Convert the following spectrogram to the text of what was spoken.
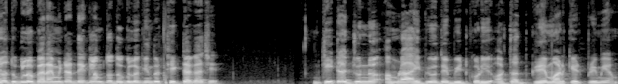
যতগুলো প্যারামিটার দেখলাম, ততগুলো কিন্তু ঠিকঠাক আছে। যেটার জন্য আমরা আইপিওতে বিট করি, অর্থাৎ গ্রে মার্কেট প্রিমিয়াম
